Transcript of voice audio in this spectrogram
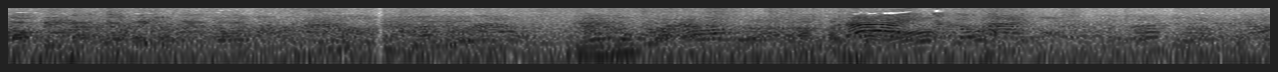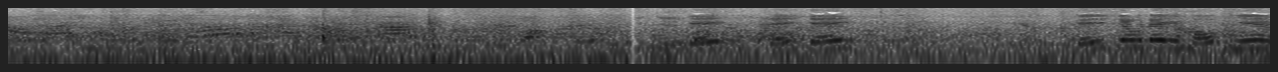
hộp thì khoảng cho 70 ngàn thôi. Làm chị chị chị chị cho đây hộp nha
